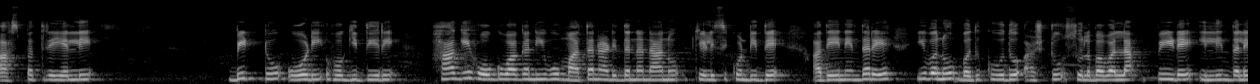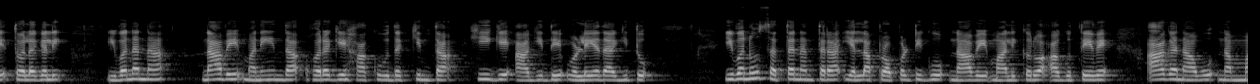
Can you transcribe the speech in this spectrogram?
ಆಸ್ಪತ್ರೆಯಲ್ಲಿ ಬಿಟ್ಟು ಓಡಿ ಹೋಗಿದ್ದೀರಿ. ಹಾಗೆ ಹೋಗುವಾಗ ನೀವು ಮಾತನಾಡಿದ್ದನ್ನು ನಾನು ಕೇಳಿಸಿಕೊಂಡಿದ್ದೆ. ಅದೇನೆಂದರೆ, ಇವನು ಬದುಕುವುದು ಅಷ್ಟು ಸುಲಭವಲ್ಲ. ಪೀಡೆ ಇಲ್ಲಿಂದಲೇ ತೊಲಗಲಿ. ಇವನನ್ನು ನಾವೇ ಮನೆಯಿಂದ ಹೊರಗೆ ಹಾಕುವುದಕ್ಕಿಂತ ಹೀಗೆ ಆಗಿದ್ದೇ ಒಳ್ಳೆಯದಾಗಿತ್ತು. ಇವನು ಸತ್ತ ನಂತರ ಎಲ್ಲ ಪ್ರಾಪರ್ಟಿಗೂ ನಾವೇ ಮಾಲೀಕರು ಆಗುತ್ತೇವೆ. ಆಗ ನಾವು ನಮ್ಮ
